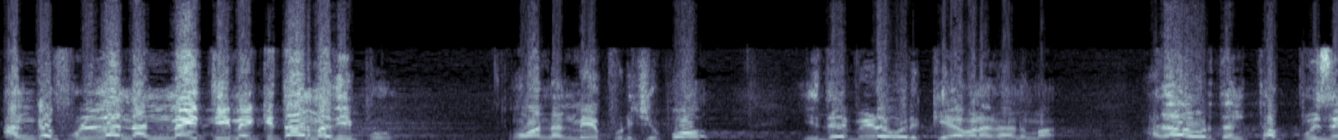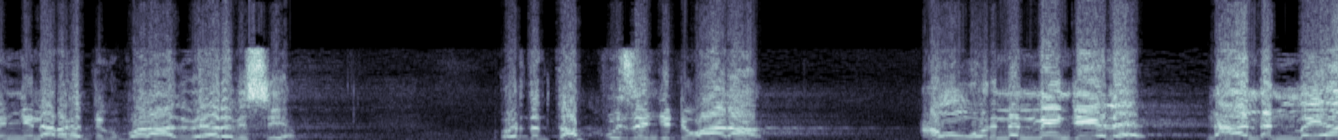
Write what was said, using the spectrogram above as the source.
அங்க ஃபுல்லா நன்மை தீமைக்கு தான் மதிப்பு. உன் நன்மையை பிடிச்சிப்போ போ. இதை விட ஒரு கேவலம் வேணுமா? அதாவது ஒருத்தன் தப்பு செஞ்சு நரகத்துக்கு போறான் அது வேற விஷயம். ஒருத்தன் தப்பு செஞ்சுட்டு வாரான் அவன் ஒரு நன்மையும் செய்யல. நான் நன்மையா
